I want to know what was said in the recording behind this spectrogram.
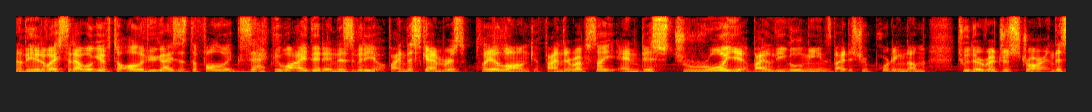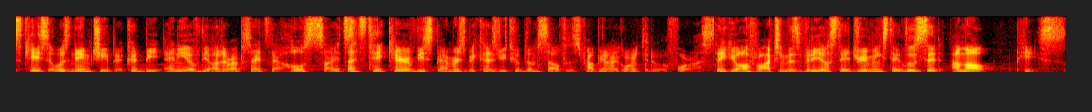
Now the advice that I will give to all of you guys is to follow exactly what I did in this video. Find the scammers, play along, find their website, and destroy it by legal means by just reporting them to their registrar. In this case, it was Namecheap. It could be any of the other websites that host sites. Let's take care of these spammers because YouTube themselves is probably not going to do it for us. Thank you all for watching this video. Stay dreaming, stay lucid. I'm out. Peace.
